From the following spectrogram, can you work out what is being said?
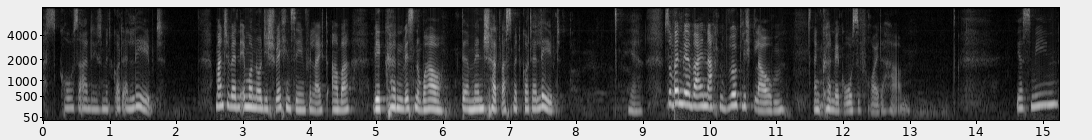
was Großartiges mit Gott erlebt. Manche werden immer nur die Schwächen sehen vielleicht, aber wir können wissen, wow, der Mensch hat was mit Gott erlebt. Ja. So, wenn wir Weihnachten wirklich glauben, dann können wir große Freude haben. Jasmin,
